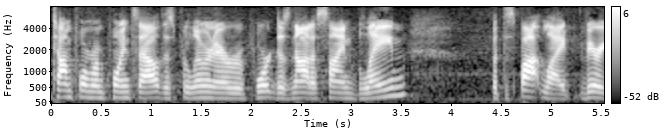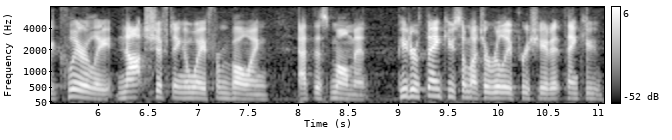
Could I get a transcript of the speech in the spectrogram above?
Tom Foreman points out, this preliminary report does not assign blame, but the spotlight very clearly not shifting away from Boeing at this moment. Peter, thank you so much. I really appreciate it. Thank you.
